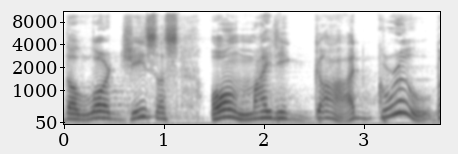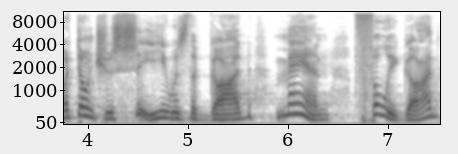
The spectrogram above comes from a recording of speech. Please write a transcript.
the Lord Jesus, Almighty God, grew. But don't you see, He was the God man, fully God,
